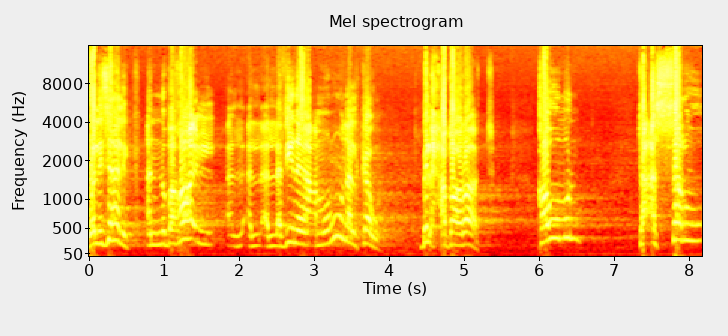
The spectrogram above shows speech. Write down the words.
ولذلك النبغاء ال ال ال الذين يعمرون الكون بالحضارات قوم تأثروا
